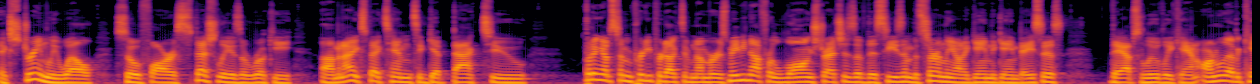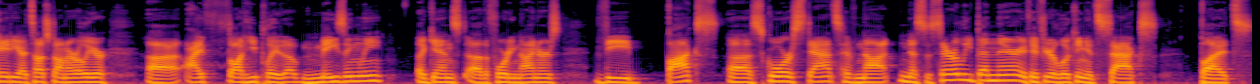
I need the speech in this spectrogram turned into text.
extremely well so far, especially as a rookie. Um, and I expect him to get back to putting up some pretty productive numbers, maybe not for long stretches of this season, but certainly on a game to game basis. They absolutely can. Arnold Ebiketie, I touched on earlier. Uh, I thought he played amazingly against uh, the 49ers. The box uh, score stats have not necessarily been there if you're looking at sacks, but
